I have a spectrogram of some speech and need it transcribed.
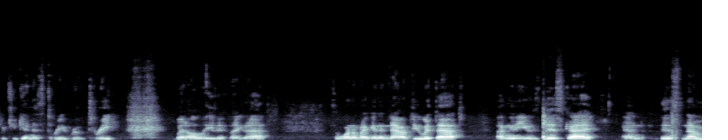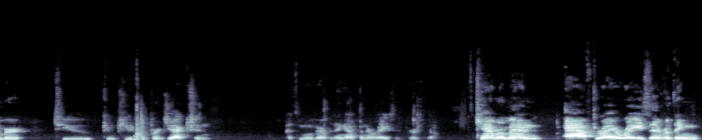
which again is 3 root 3, but I'll leave it like that. So what am I going to now do with that? I'm going to use this guy and this number to compute the projection. Let's move everything up and erase it first though. Cameraman, after I erase everything,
